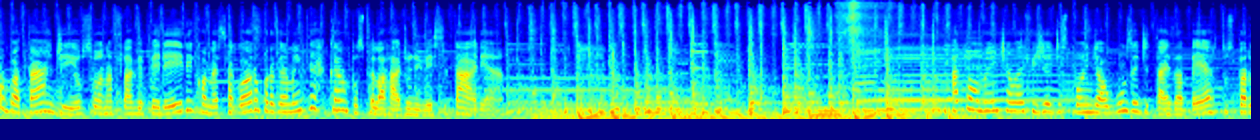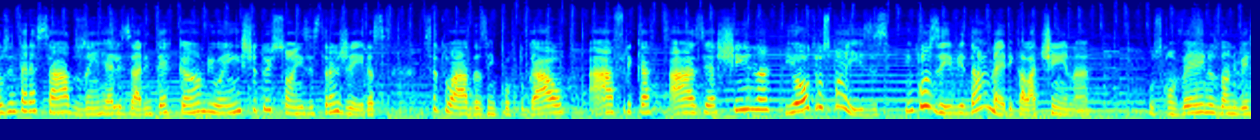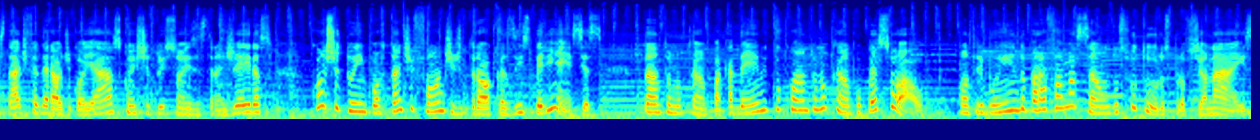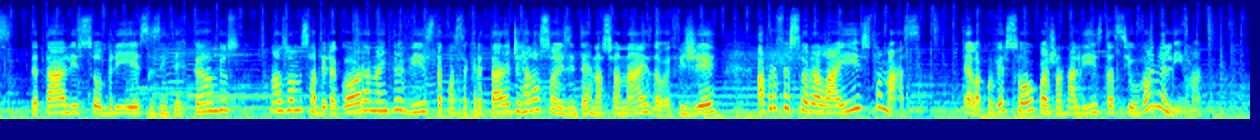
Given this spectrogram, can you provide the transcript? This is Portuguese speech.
Olá, boa tarde. Eu sou Ana Flávia Pereira e começa agora o programa Intercampus pela Rádio Universitária. Atualmente, a UFG dispõe de alguns editais abertos para os interessados em realizar intercâmbio em instituições estrangeiras, situadas em Portugal, África, Ásia, China e outros países, inclusive da América Latina. Os convênios da Universidade Federal de Goiás com instituições estrangeiras constituem importante fonte de trocas e experiências, tanto no campo acadêmico quanto no campo pessoal, contribuindo para a formação dos futuros profissionais. Detalhes sobre esses intercâmbios nós vamos saber agora na entrevista com a secretária de Relações Internacionais da UFG, a professora Laís Tomás. Ela conversou com a jornalista Silvânia Lima.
